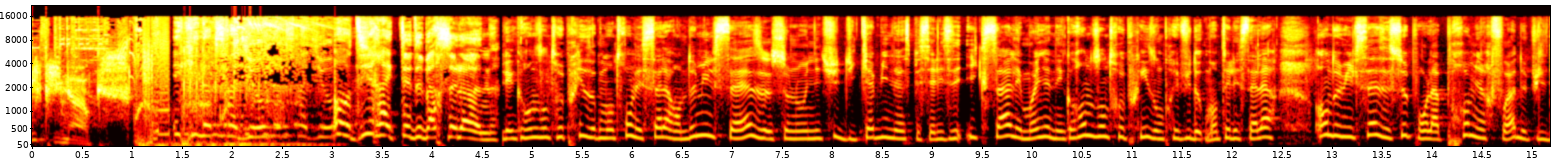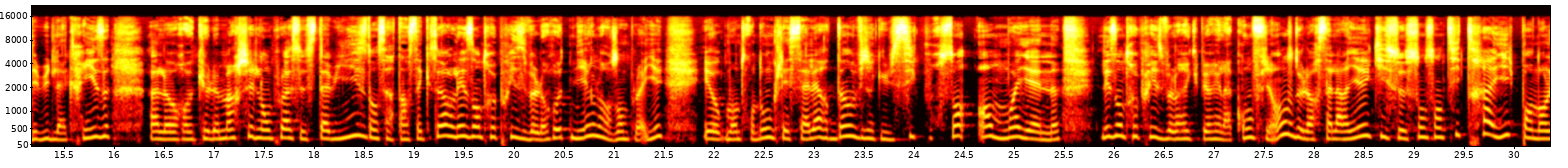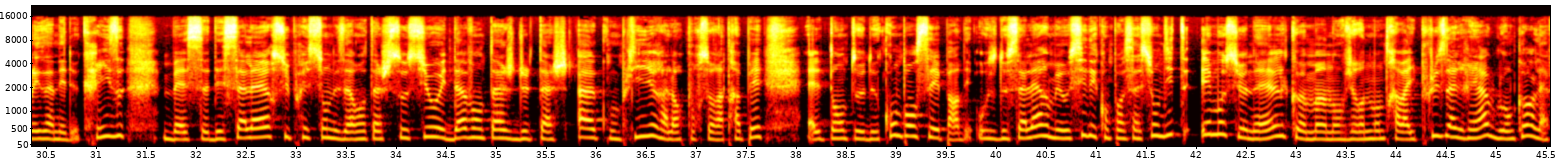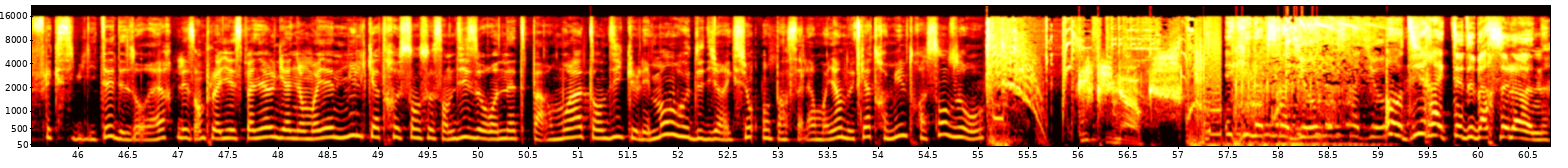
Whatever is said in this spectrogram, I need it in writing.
Equinox. Equinox Radio, en direct de Barcelone. Les grandes entreprises augmenteront les salaires en 2016. Selon une étude du cabinet spécialisé IXA, les moyennes et grandes entreprises ont prévu d'augmenter les salaires en 2016 et ce pour la première fois depuis le début de la crise. Alors que le marché de l'emploi se stabilise dans certains secteurs, les entreprises veulent retenir leurs employés et augmenteront donc les salaires d'1,6% en moyenne. Les entreprises veulent récupérer la confiance de leurs salariés qui se sont sentis trahis pendant les années de crise. Baisse des salaires, suppression des avantages sociaux et davantage de tâches à accomplir. Alors pour se rattraper, elles tentent de compenser par des hausses de salaire, mais aussi des compensations dites émotionnelles, comme un environnement de travail plus agréable ou encore la flexibilité des horaires. Les employés espagnols gagnent en moyenne 1470 euros net par mois, tandis que les membres de direction ont un salaire moyen de 4300 euros. Equinox. Equinox Radio, en direct de Barcelone.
